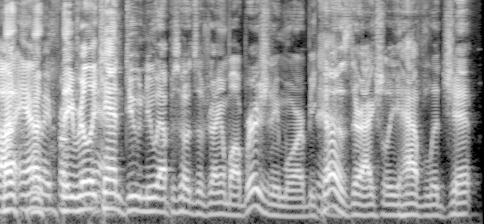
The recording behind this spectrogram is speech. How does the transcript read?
uh, anime from they really Japan. can't do new episodes of Dragon Ball Bridge anymore because they actually have legit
